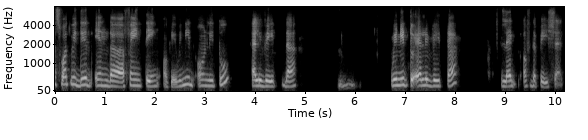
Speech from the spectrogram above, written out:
as what we did in the fainting, okay, we need only to elevate the, we need to elevate the leg of the patient.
